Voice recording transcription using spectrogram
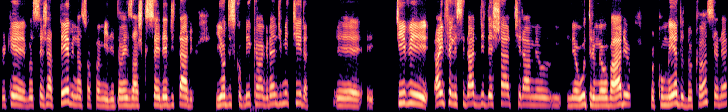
porque você já teve na sua família. Então, eles acham que isso é hereditário. E eu descobri que é uma grande mentira. É, tive a infelicidade de deixar tirar meu meu útero, meu ovário por, com medo do câncer, né?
